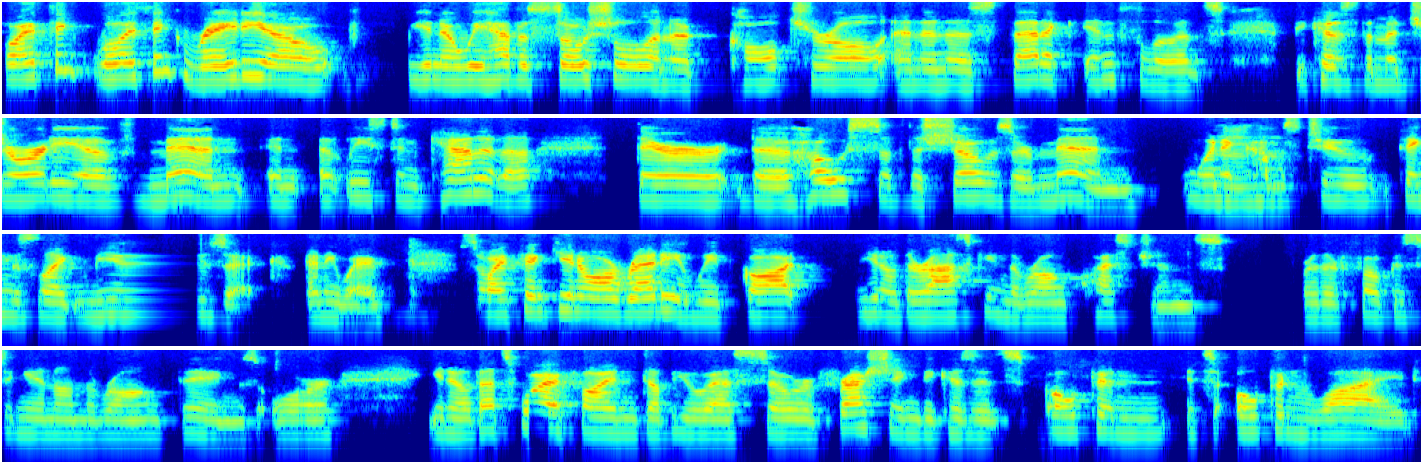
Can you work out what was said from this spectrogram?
well i think well i think radio you know, we have a social and a cultural and an aesthetic influence because the majority of men, in, at least in Canada, they're the hosts of the shows are men when mm-hmm. it comes to things like music. Anyway, so I think you know already we've got you know they're asking the wrong questions or they're focusing in on the wrong things or you know that's why I find WS so refreshing because it's open it's open wide.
